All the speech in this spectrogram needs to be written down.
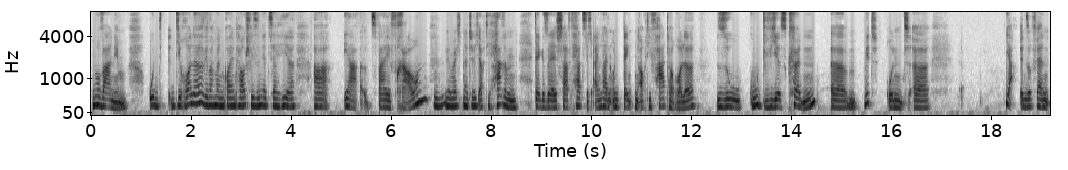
Nur wahrnehmen. Und die Rolle, wir machen mal einen Rollentausch, wir sind jetzt ja hier äh, ja, zwei Frauen. Mhm. Wir möchten natürlich auch die Herren der Gesellschaft herzlich einladen und denken auch die Vaterrolle so gut wir es können ähm, mit. Und äh, ja, insofern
